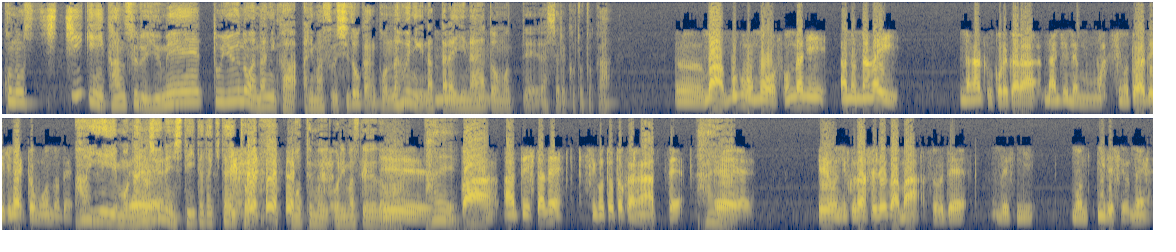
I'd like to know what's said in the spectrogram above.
この地域に関する夢というのは何かあります？静岡がこんな風になったらいいなと思っていらっしゃることとか。うん、まあ僕ももうそんなにあの長い長くこれから何十年も仕事はできないと思うので。あ、いえいえ、もう何十年していただきたいと 思ってもおりますけれども。えー、はい。まあ、安定したね、仕事とかがあって、はい。えー、栄養に暮らせれば、まあ、それで別に、もういいですよね。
